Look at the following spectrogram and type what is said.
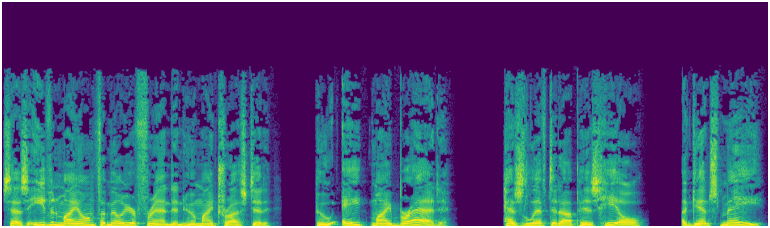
says, Even my own familiar friend in whom I trusted, who ate my bread, has lifted up his heel against me.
